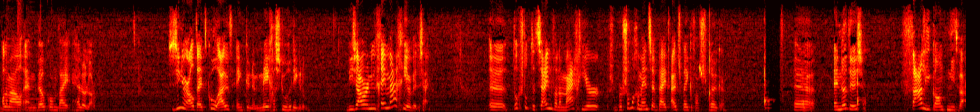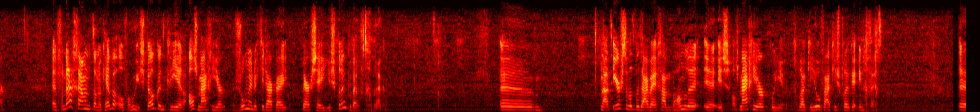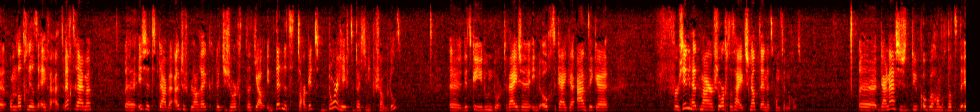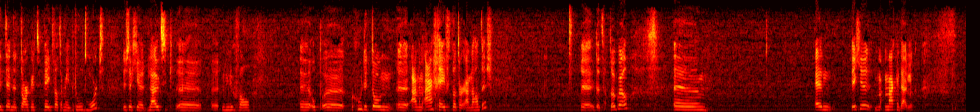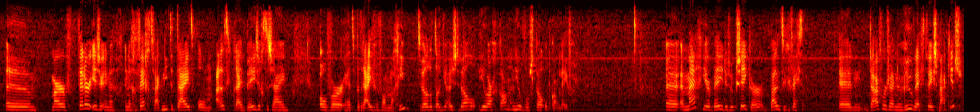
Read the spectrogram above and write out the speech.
allemaal en welkom bij Hello LARP. Ze zien er altijd cool uit en kunnen mega stoere dingen doen. Wie zou er nu geen magier willen zijn? Uh, toch stopt het zijn van een magier voor sommige mensen bij het uitspreken van spreuken. Uh, en dat is falikant niet waar. En vandaag gaan we het dan ook hebben over hoe je spel kunt creëren als magier zonder dat je daarbij per se je spreuken bij hoeft te gebruiken. Uh, nou, het eerste wat we daarbij gaan behandelen uh, is als magier kon je, gebruik je heel vaak je spreuken in gevechten. Uh, om dat gedeelte even uit de weg te ruimen, uh, is het daarbij uiterst belangrijk dat je zorgt dat jouw intended target doorheeft dat je die persoon bedoelt. dit kun je doen door te wijzen, in de ogen te kijken, aantikken. Verzin het, maar zorg dat hij het snapt en het komt helemaal goed. Uh, daarnaast is het natuurlijk ook wel handig dat de intended target weet wat ermee bedoeld wordt. Dus dat je luid uh, uh, in ieder geval op goede toon aan hem aangeeft wat er aan de hand is. dat helpt ook wel. Ehm, en weet je, ma maak het duidelijk. Ehm, maar verder is er in een, in een gevecht vaak niet de tijd om uitgebreid bezig te zijn over het bedrijven van magie. Terwijl dat, dat juist wel heel erg kan en heel veel spel op kan leveren. Uh, en magier ben je dus ook zeker buiten gevechten. En daarvoor zijn er ruwweg twee smaakjes.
